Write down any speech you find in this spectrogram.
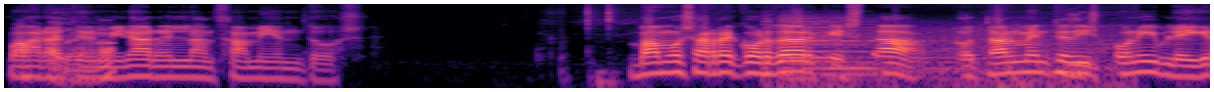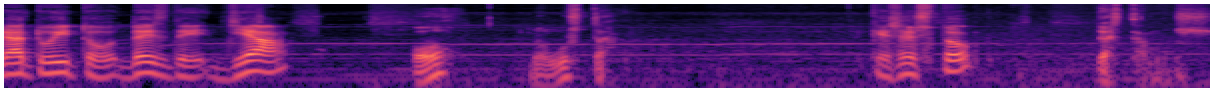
Para terminar en lanzamientos. Vamos a recordar que está totalmente disponible y gratuito desde ya. Oh, me gusta. ¿Qué es esto? Ya estamos.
